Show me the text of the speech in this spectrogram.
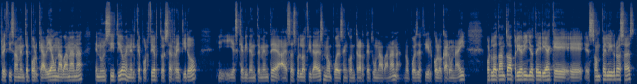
precisamente porque había una banana en un sitio en el que, por cierto, se retiró y es que evidentemente a esas velocidades no puedes encontrarte tú una banana, no puedes decir colocar una ahí. Por lo tanto, a priori yo te diría que eh, son peligrosas,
